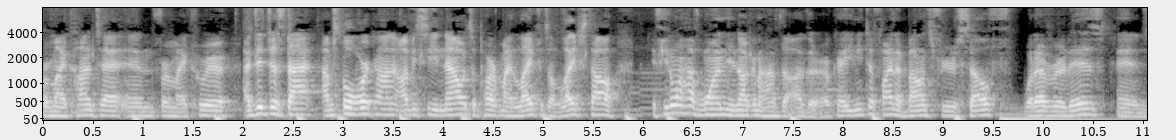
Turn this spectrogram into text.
for my content and for my career. I did just that. I'm still working on it. Obviously, now it's a part of my life. It's a lifestyle. If you don't have one, you're not gonna have the other, okay? You need to find a balance for yourself, whatever it is, and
